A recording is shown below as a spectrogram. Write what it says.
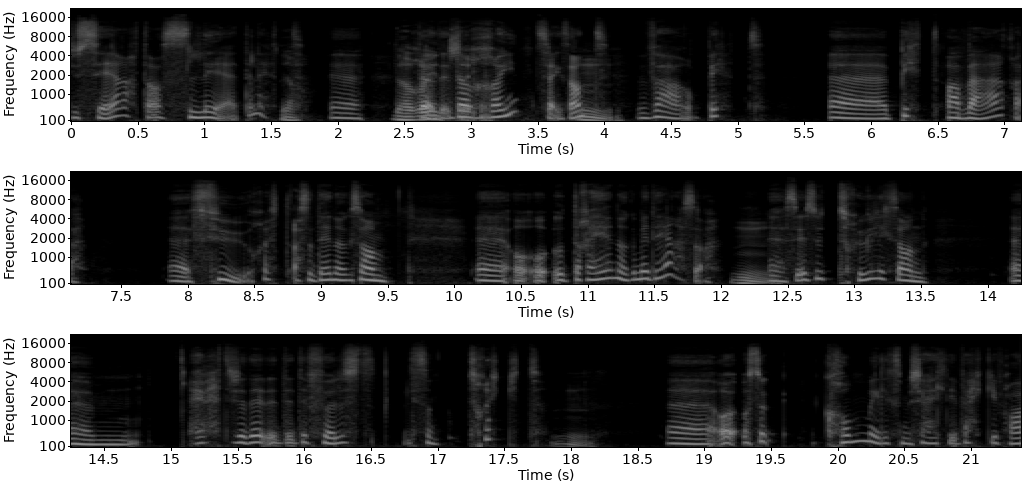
Du ser at det har slitt litt. Ja. Eh, Det har det, røynt det, det seg. har røynt seg, sant? Mm. Værbitt. Eh, bitt av været. Eh, furet. Altså, det er noe som eh, og, og, og det er noe med det, altså. Mm. Eh, så det er så utrolig sånn um, Jeg vet ikke, det, det, det føles litt sånn trygt. Mm. Eh, og, og så kommer jeg liksom ikke helt vekk ifra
